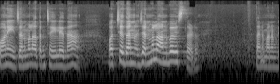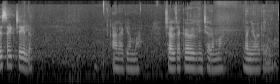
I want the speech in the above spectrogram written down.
పోనీ ఈ జన్మలో అతను చేయలేదా? వచ్చే దాని జన్మలో అనుభవిస్తాడు. దాన్ని మనం డిసైడ్ చేయలేం. అలాగే అమ్మా. చాలా చక్కగా వివరించారమ్మా. ధన్యవాదాలమ్మా.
